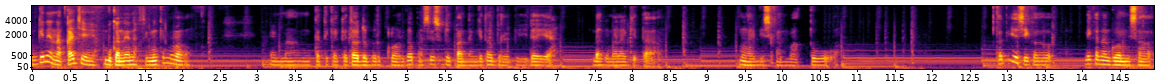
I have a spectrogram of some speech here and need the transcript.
mungkin enak aja ya. Bukan enak sih mungkin memang memang ketika kita udah berkeluarga pasti sudut pandang kita berbeda ya. Bagaimana kita menghabiskan waktu. Tapi ya sih kalau ini karena gue misal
